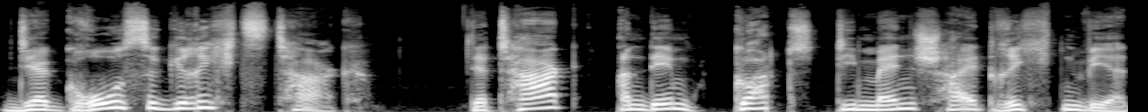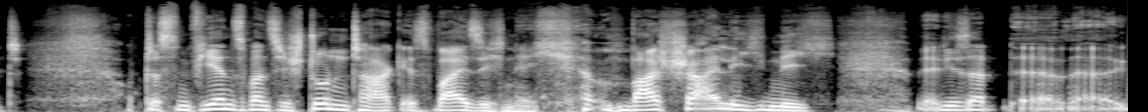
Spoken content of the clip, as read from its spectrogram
der große Gerichtstag, der Tag, an dem Gott die Menschheit richten wird. Ob das ein 24-Stunden-Tag ist, weiß ich nicht. Wahrscheinlich nicht. Dieser, äh,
